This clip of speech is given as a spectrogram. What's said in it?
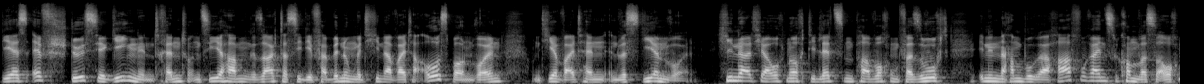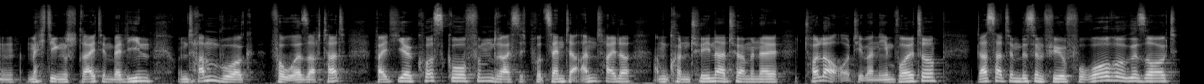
BSF stößt hier gegen den Trend und sie haben gesagt, dass sie die Verbindung mit China weiter ausbauen wollen und hier weiterhin investieren wollen. China hat ja auch noch die letzten paar Wochen versucht, in den Hamburger Hafen reinzukommen, was auch einen mächtigen Streit in Berlin und Hamburg verursacht hat, weil hier Costco 35% der Anteile am Containerterminal Tollerort übernehmen wollte. Das hatte ein bisschen für Furore gesorgt.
